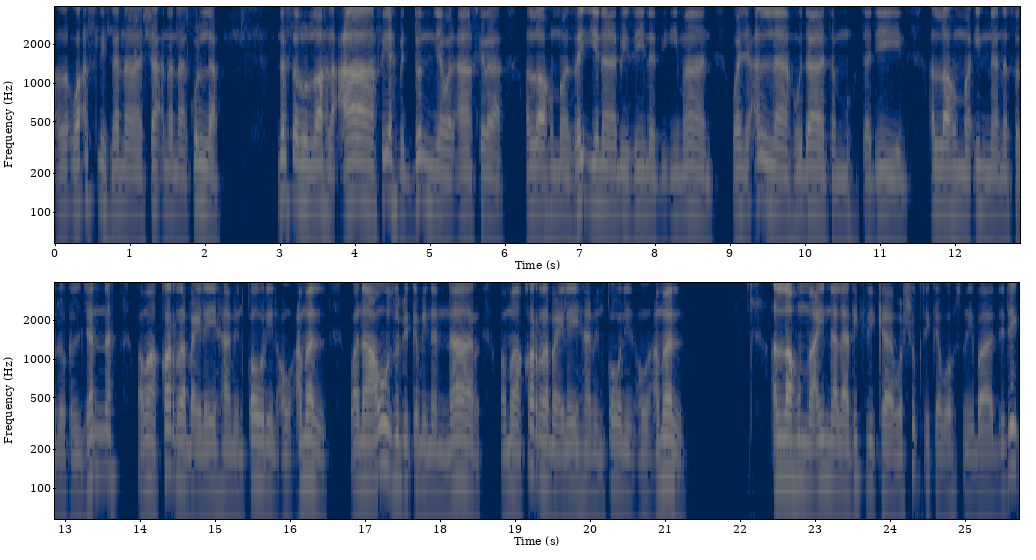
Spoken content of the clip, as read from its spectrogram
وأصلح لنا شأننا كله. نسأل الله العافية في الدنيا والآخرة. اللهم زينا بزينة الإيمان واجعلنا هداة مهتدين. اللهم إنا نسألك الجنة وما قرب إليها من قول أو عمل ونعوذ بك من النار وما قرب إليها من قول أو عمل. اللهم إنا على ذكرك وشكرك وحسن عبادتك.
